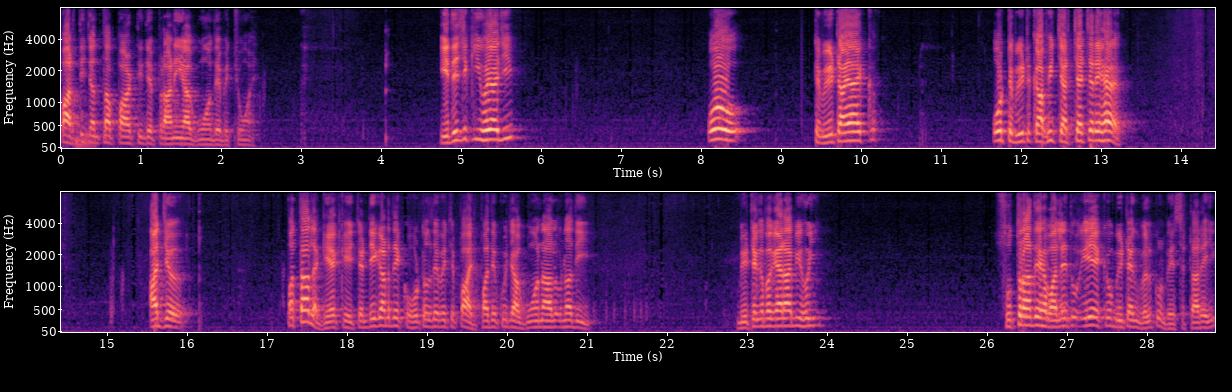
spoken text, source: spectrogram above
ਭਾਰਤੀ ਜਨਤਾ ਪਾਰਟੀ ਦੇ ਪੁਰਾਣੀ ਆਗੂਆਂ ਦੇ ਵਿੱਚੋਂ ਹੈ। ਇਹਦੇ 'ਚ ਕੀ ਹੋਇਆ ਜੀ? ਉਹ ਟਵੀਟ ਆਇਆ ਇੱਕ। ਉਹ ਟਵੀਟ ਕਾਫੀ ਚਰਚਾ 'ਚ ਰਿਹਾ ਹੈ। ਅੱਜ ਪਤਾ ਲੱਗਿਆ ਕਿ ਚੰਡੀਗੜ੍ਹ ਦੇ ਇੱਕ ਹੋਟਲ ਦੇ ਵਿੱਚ ਭਾਜਪਾ ਦੇ ਕੁਝ ਆਗੂਆਂ ਨਾਲ ਉਹਨਾਂ ਦੀ ਮੀਟਿੰਗ ਵਗੈਰਾ ਵੀ ਹੋਈ ਸੂਤਰਾਂ ਦੇ ਹਵਾਲੇ ਤੋਂ ਇਹ ਹੈ ਕਿ ਉਹ ਮੀਟਿੰਗ ਬਿਲਕੁਲ ਬੇਸਿੱਟਾ ਰਹੀ,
